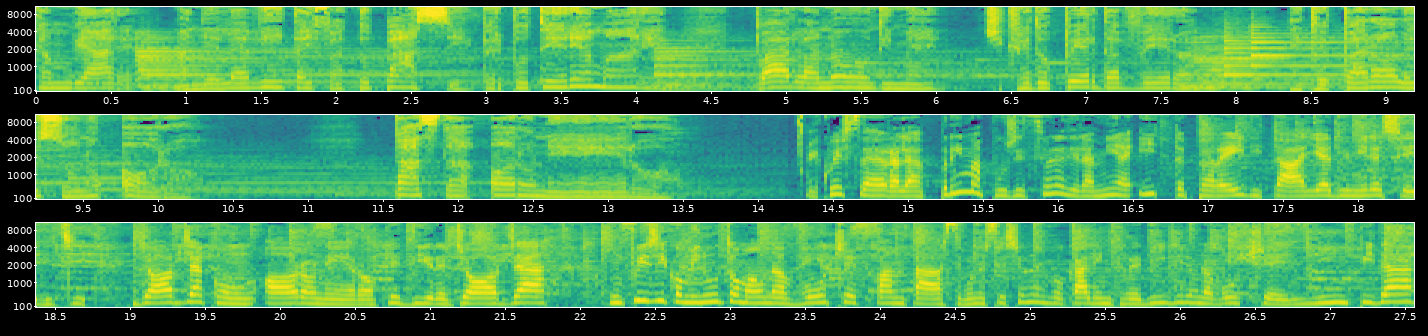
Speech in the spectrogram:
Cambiare, ma nella vita hai fatto passi per poter amare. Parlano di me, ci credo per davvero, le tue parole sono oro. Basta oro nero. E questa era la prima posizione della mia Hit Parade Italia 2016. Giorgia con Oro Nero. Che dire, Giorgia, un fisico minuto ma una voce fantastica, un'espressione vocale incredibile, una voce limpida.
